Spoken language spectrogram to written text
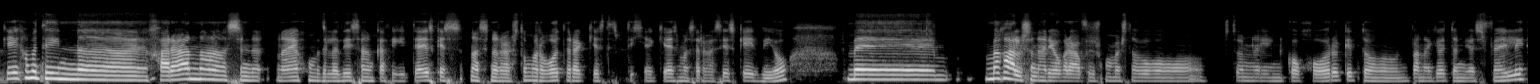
Και είχαμε την ε, χαρά να, συνε- να έχουμε δηλαδή σαν καθηγητές και σ- να συνεργαστούμε αργότερα και στις πτυχιακές μας εργασίες και οι δύο με μεγάλους σεναριογράφους ας πούμε, στο, στον ελληνικό χώρο και τον Παναγιώτη τον Ιωσφέλη,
